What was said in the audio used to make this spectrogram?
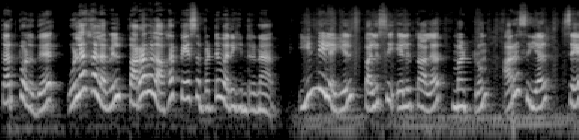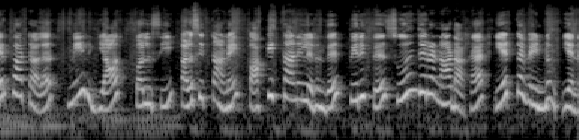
தற்பொழுது உலகளவில் பரவலாக பேசப்பட்டு வருகின்றன. இந்நிலையில் பலுசி எழுத்தாளர் மற்றும் அரசியல் செயற்பாட்டாளர் மீர் யார் பலுசி பலுசித்தானை பாகிஸ்தானிலிருந்து பிரித்து சுதந்திர நாடாக ஏற்க வேண்டும் என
